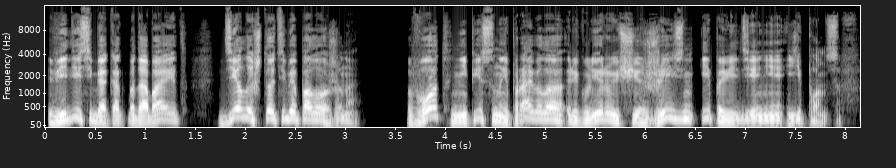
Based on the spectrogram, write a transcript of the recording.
веди себя как подобает, делай, что тебе положено. Вот неписанные правила, регулирующие жизнь и поведение японцев.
